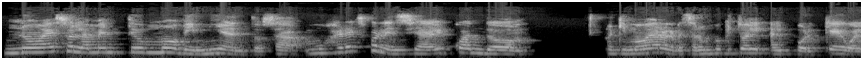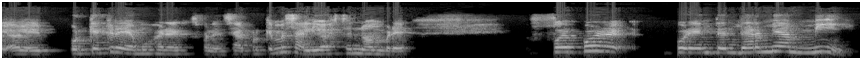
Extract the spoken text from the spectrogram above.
no es solamente un movimiento. O sea, mujer exponencial cuando... Aquí me voy a regresar un poquito al, por qué, o al, por qué creé mujer exponencial, por qué me salió este nombre. Fue por, por entenderme a mí,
